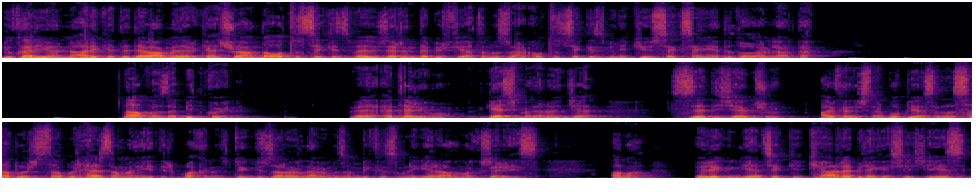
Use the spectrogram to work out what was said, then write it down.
yukarı yönlü hareketi devam ederken şu anda 38 ve üzerinde bir fiyatımız var. 38.287 dolarlarda. Daha fazla Bitcoin ve Ethereum'u geçmeden önce size diyeceğim şu. Arkadaşlar bu piyasada sabır sabır her zaman iyidir. Bakınız dünkü zararlarımızın bir kısmını geri almak üzereyiz. Ama öyle gün gelecek ki kâra bile geçeceğiz.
